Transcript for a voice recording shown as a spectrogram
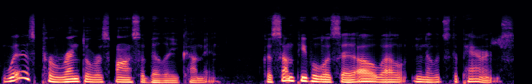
Where does parental responsibility come in? Because some people will say, "Oh, well, you know, it's the parents.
